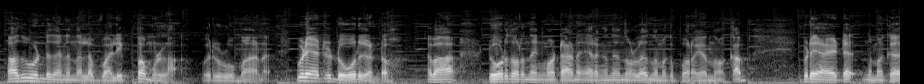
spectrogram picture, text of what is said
അപ്പോൾ അതുകൊണ്ട് തന്നെ നല്ല വലിപ്പമുള്ള ഒരു റൂമാണ് ഇവിടെയായിട്ട് ഡോറ് കണ്ടോ? അപ്പോൾ ആ ഡോർ തുറന്ന് എങ്ങോട്ടാണ് ഇറങ്ങുന്നതെന്നുള്ളത് നമുക്ക് പറയാൻ നോക്കാം. ഇവിടെയായിട്ട് നമുക്ക്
